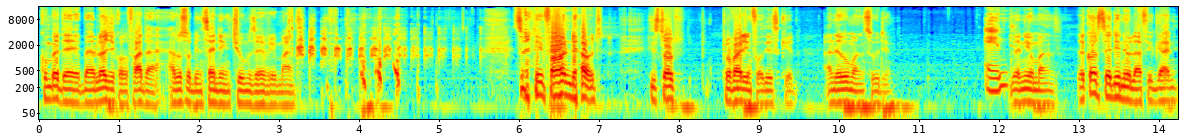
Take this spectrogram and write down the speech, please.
Kumbe, the biological father, has also been sending chums every month. so he found out, he stopped providing for this kid, and the woman sued him. And The new man, the court said in Ulafigani.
